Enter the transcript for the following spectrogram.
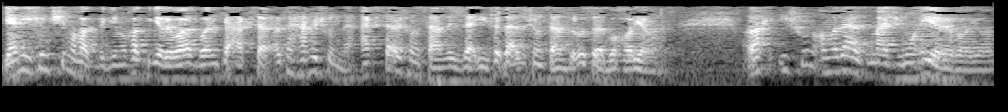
یعنی ایشون چی می‌خواد بگه؟ می‌خواد بگه روایت با اینکه اکثر البته همشون نه اکثرشون سند ضعیفه بعضشون سند درست در بخاری هم هست. وقت ایشون آمده از مجموعه روایات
